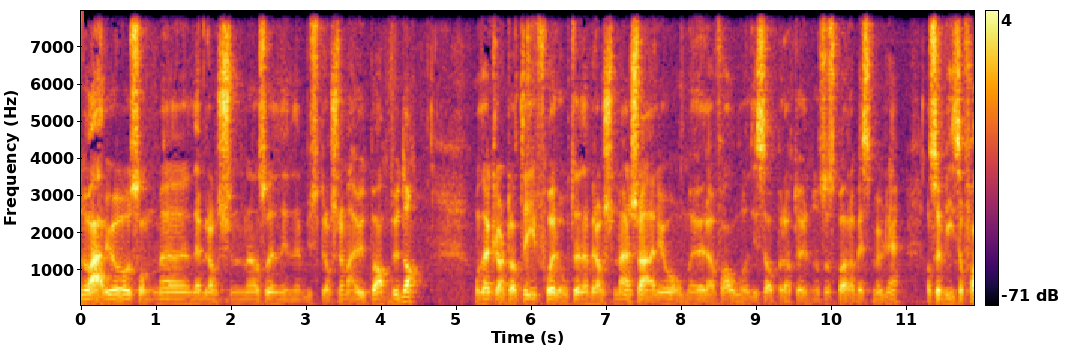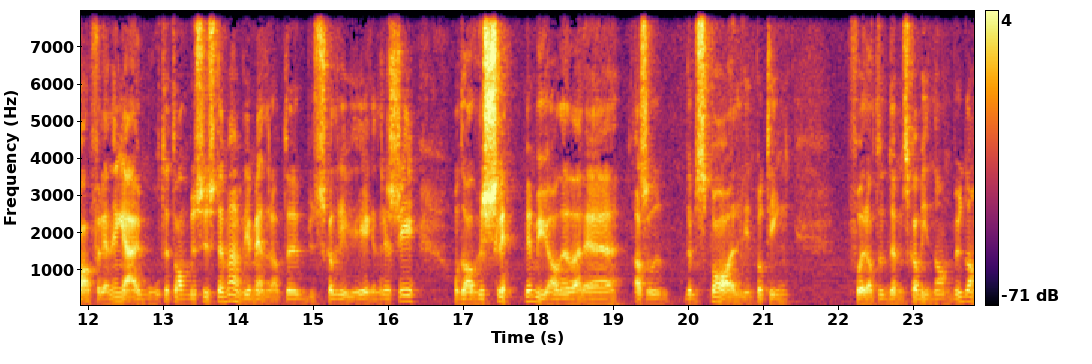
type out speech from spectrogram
Nå er det jo sånn med den bransjen, altså den bussbransjen, de er jo ute på anbud, da. Og det er klart at i forhold til den bransjen der, så er det jo om å gjøre for alle disse operatørene å spare best mulig. Altså Vi som fagforening er jo mot dette anbudssystemet. Vi mener at eh, buss skal drive i egen regi. Og da hadde vi sluppet mye av det derre Altså, de sparer inn på ting for at de skal vinne anbud, da.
